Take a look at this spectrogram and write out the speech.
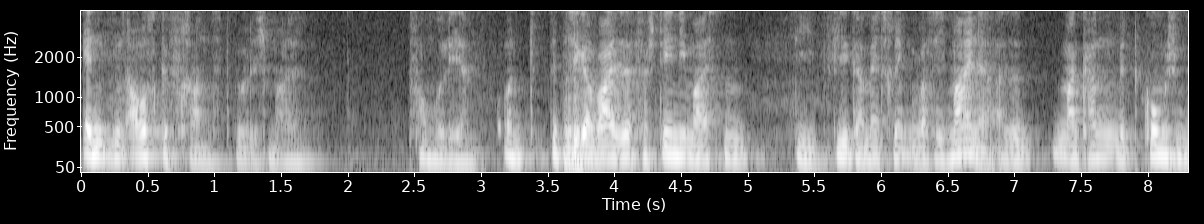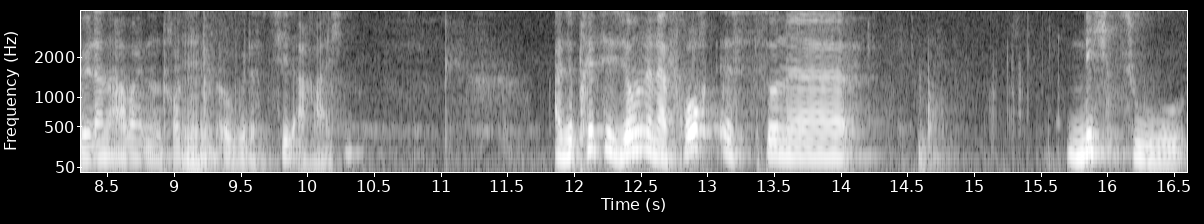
Enden ausgefranst, würde ich mal formulieren. Und witzigerweise verstehen die meisten, die viel Gamay trinken, was ich meine. Also man kann mit komischen Bildern arbeiten und trotzdem irgendwie das Ziel erreichen. Also Präzision in der Frucht ist so eine nicht zu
